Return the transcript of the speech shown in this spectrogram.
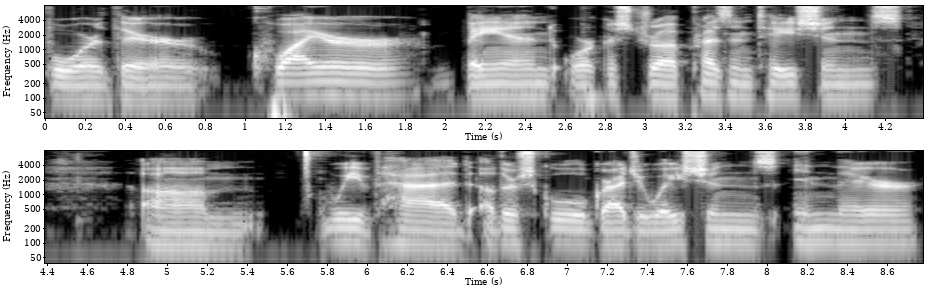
for their choir, band, orchestra presentations. Um, we've had other school graduations in there.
